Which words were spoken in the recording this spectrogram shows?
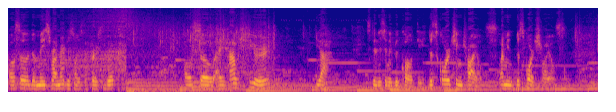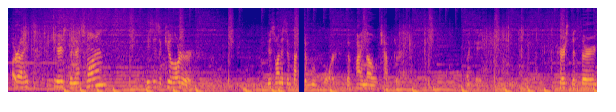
Also, The Maze Runner, this one is the first book. Also, I have here, yeah, still is in a good quality, The Scorching Trials. I mean, The Scorch Trials. Alright, here's the next one. This is a kill order. This one is in fact the book 4, the final chapter. Okay. Here's the third,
